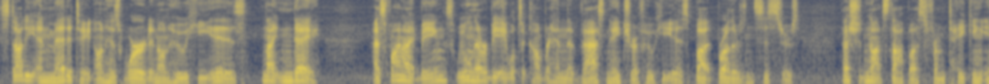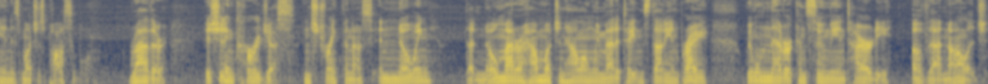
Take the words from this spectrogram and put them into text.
study and meditate on His Word and on who He is night and day. As finite beings, we will never be able to comprehend the vast nature of who He is, but, brothers and sisters, that should not stop us from taking in as much as possible. Rather, it should encourage us and strengthen us in knowing that no matter how much and how long we meditate and study and pray, we will never consume the entirety of that knowledge.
